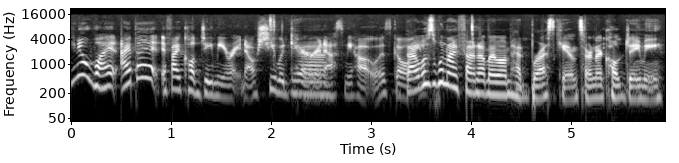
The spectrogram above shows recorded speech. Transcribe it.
you know what? I bet if I called Jamie right now, she would care Yeah. and ask me how it was going. That was when I found out my mom had breast cancer and I called Jamie.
